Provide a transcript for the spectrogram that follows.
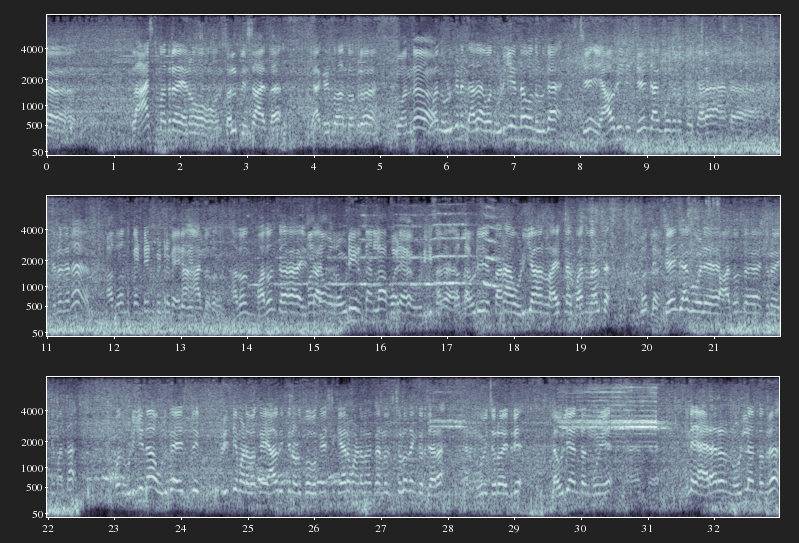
ಲಾಸ್ಟ್ ಮಾತ್ರ ಏನೋ ಒಂದು ಸ್ವಲ್ಪ ಇಷ್ಟ ಆಯ್ತ? ಯಾಕ್ರಿಪ್ಪ ಅಂತಂದ್ರೆ ಒಂದು ಒಂದು ಹುಡುಗನಿಂದ ಅದ ಒಂದು ಹುಡುಗಿಯಿಂದ ಒಂದು ಹುಡುಗ ಚೇ ಯಾವ ರೀತಿ ಚೇಂಜ್ ಆಗ್ಬೋದು ಅನ್ನೋ ಪ್ರಕಾರ ಅಂಡ್ ಇನ್ನೊಂದೇನ ಅದೊಂದು ಕಂಟೆಂಟ್ ಬಿಟ್ರೆ ಬೇರೆ ಅದೊಂದು ಅದೊಂದು. ಅವ್ನು ರೌಡಿ ಇರ್ತಾನಲ್ಲ ಹೊಳೆ ಹುಡುಗಿ ರೌಡಿ ಇರ್ತಾನ ಹುಡುಗಿ ಲೈಫ್ನಾಗ ಬಂದ ಮೇಲೆ ಚೇಂಜ್ ಆಗಿ ಒಳ್ಳೆ ಅದೊಂದು ಚಲೋ ಐತಿ ಮತ್ತು ಒಂದು ಹುಡುಗಿನ ಹುಡುಗ ಎಷ್ಟು ಪ್ರೀತಿ ಮಾಡ್ಬೇಕು ಯಾವ ರೀತಿ ನೋಡ್ಕೋಬೇಕು ಎಷ್ಟು ಕೇರ್ ಮಾಡ್ಬೇಕು ಅನ್ನೋದು ಚಲೋ ತಂಗೆ ತೋರ್ಸ್ಯಾರ ಮೂವಿ ಚಲೋ ಐತ್ರಿ. ಲವ್ಲಿ ಅಂತಂದು ಮೂವಿ ಇನ್ನು ಯಾರ್ಯಾರು ನೋಡಿಲ್ಲ ಅಂತಂದ್ರೆ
